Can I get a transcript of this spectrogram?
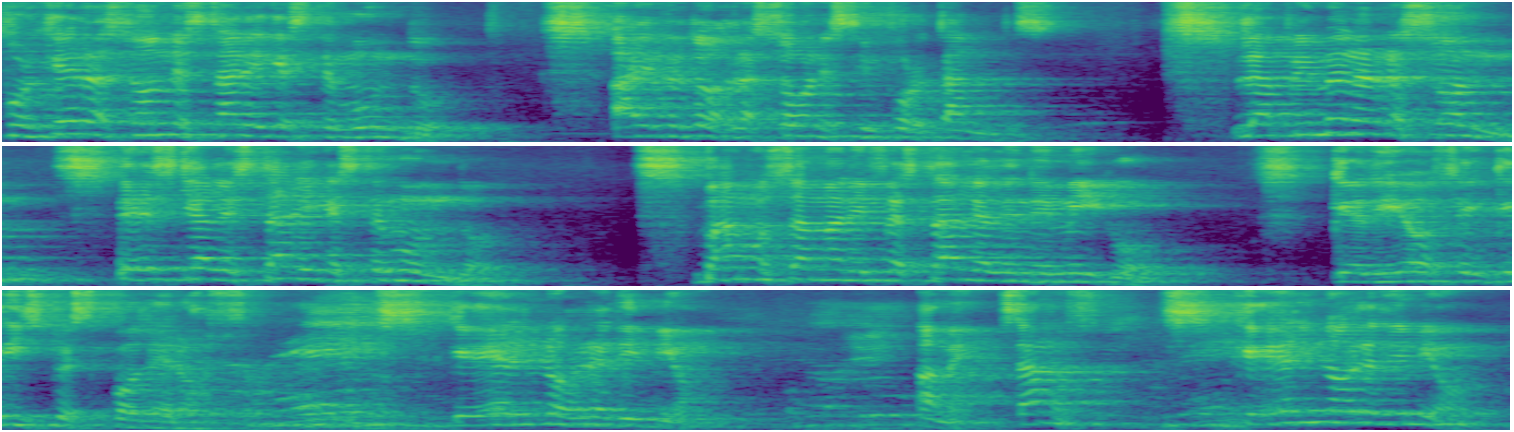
¿Por qué razón de estar en este mundo? Hay dos razones importantes. La primera razón es que al estar en este mundo vamos a manifestarle al enemigo que Dios en Cristo es poderoso, que Él nos redimió Amén. ¿Estamos? Que Él nos redimió.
